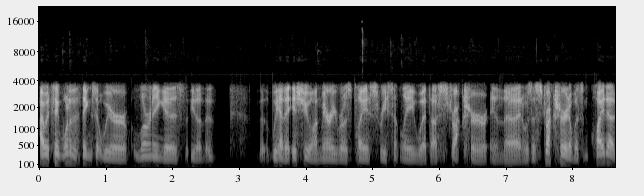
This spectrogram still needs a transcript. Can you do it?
I would say one of the things that we're learning is, you know, the, we had an issue on Mary Rose Place recently with a structure in the. It was a structure, and it wasn't quite a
